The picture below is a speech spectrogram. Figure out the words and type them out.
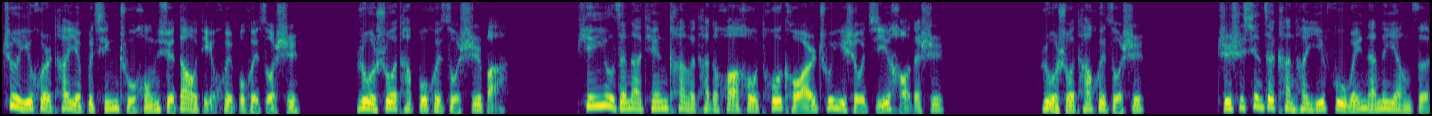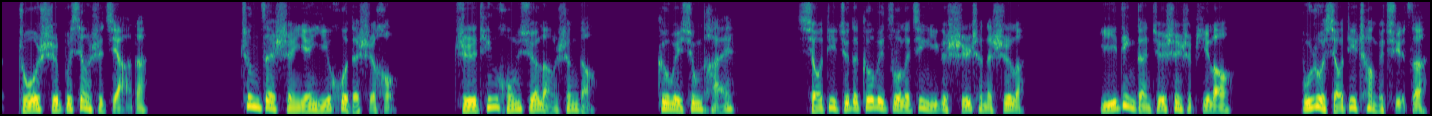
这一会儿他也不清楚红雪到底会不会作诗。若说他不会作诗吧，天佑在那天看了他的画后脱口而出一首极好的诗；若说他会作诗，只是现在看他一副为难的样子，着实不像是假的。正在沈岩疑惑的时候，只听红雪朗声道：“各位兄台，小弟觉得各位做了近一个时辰的诗了，一定感觉甚是疲劳。不若小弟唱个曲子，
